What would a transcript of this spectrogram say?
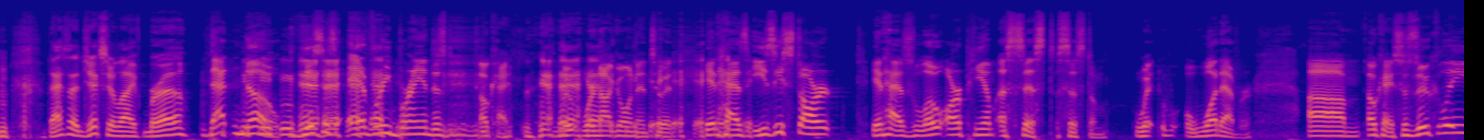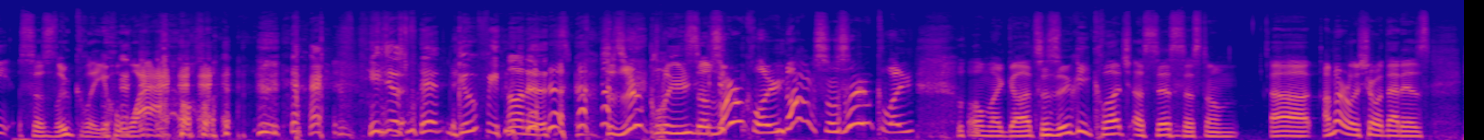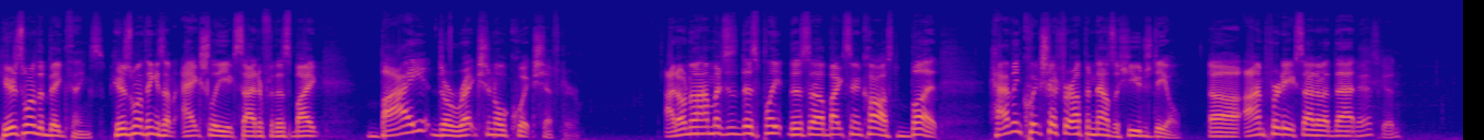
That's a Gixxer life, bro. that no, this is every brand is okay. We're not going into it. It has easy start. It has low RPM assist system. Wh- Whatever. Um, okay, Suzuki. Suzuki. Wow. He just went goofy on us. Suzuki, Suzuki, not Suzuki. Oh my God, Suzuki clutch assist system. Uh, I'm not really sure what that is. Here's one of the big things. Here's one of the things I'm actually excited for this bike: bi-directional quick shifter. I don't know how much this plate this uh, bike's gonna cost, but having quick shifter up and down is a huge deal. Uh, I'm pretty excited about that. That's good.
